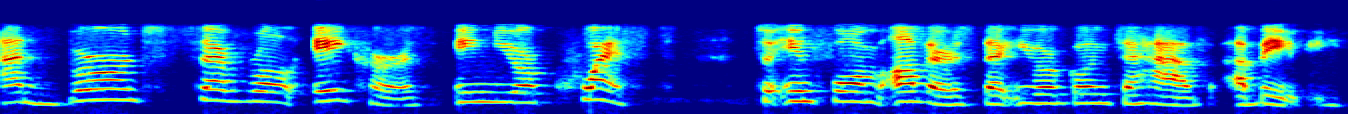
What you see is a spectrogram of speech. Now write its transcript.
and burnt several acres in your quest to inform others that you are going to have a baby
